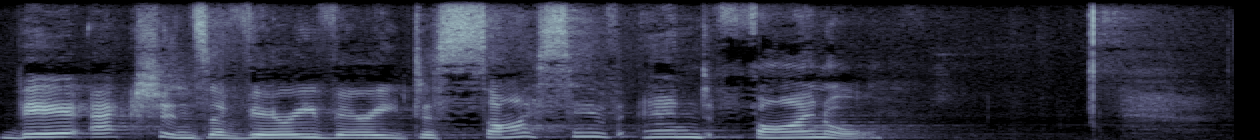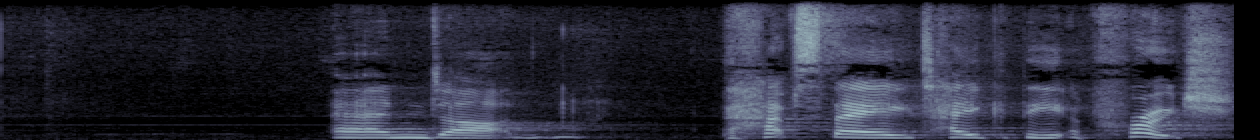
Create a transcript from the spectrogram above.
Their actions are very, very decisive and final. And uh, perhaps they take the approach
